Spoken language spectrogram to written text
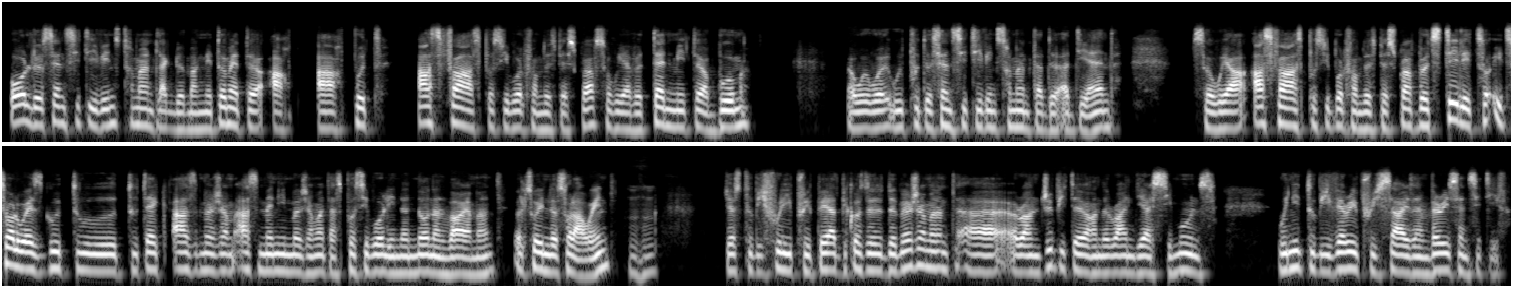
all the sensitive instruments like the magnetometer are are put as far as possible from the spacecraft. So we have a 10 meter boom. Uh, we we put the sensitive instrument at the at the end. So we are as far as possible from the spacecraft, but still, it's it's always good to to take as measure as many measurements as possible in a known environment, also in the solar wind. Mm-hmm just to be fully prepared because the, the measurement uh, around Jupiter and around the icy moons, we need to be very precise and very sensitive.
